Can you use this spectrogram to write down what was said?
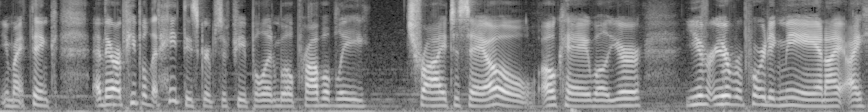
you might think and there are people that hate these groups of people and will probably try to say oh okay well you're you're, you're reporting me and I, I,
